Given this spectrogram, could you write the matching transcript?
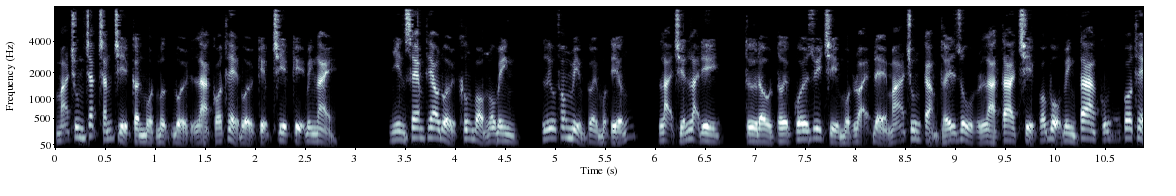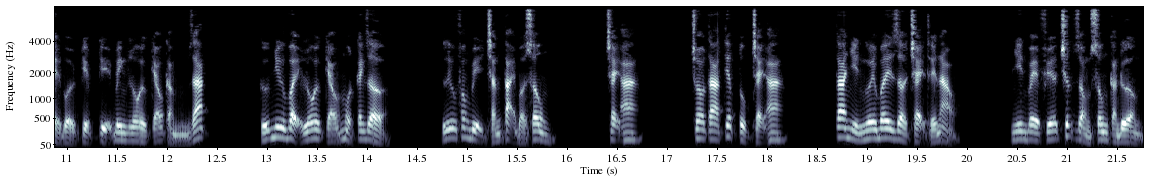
mã trung chắc chắn chỉ cần một mực đuổi là có thể đuổi kịp chi kỵ binh này. Nhìn xem theo đuổi không bỏ ngô binh, lưu phong mỉm cười một tiếng, lại chiến lại đi từ đầu tới cuối duy trì một loại để mã trung cảm thấy dù là ta chỉ có bộ binh ta cũng có thể đuổi kịp kỵ binh lôi kéo cảm giác. Cứ như vậy lôi kéo một canh giờ, lưu phong bị chắn tại bờ sông. Chạy a, cho ta tiếp tục chạy a. Ta nhìn ngươi bây giờ chạy thế nào. Nhìn về phía trước dòng sông càn đường,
